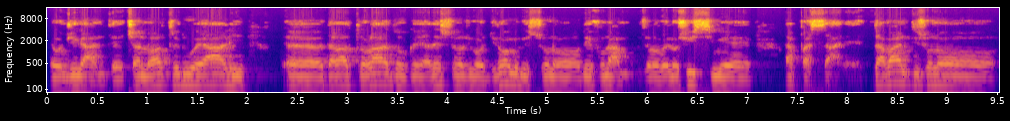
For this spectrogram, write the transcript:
è un gigante. C'hanno altri due ali eh, dall'altro lato che adesso non ricordo i nomi che sono dei funamboli, sono velocissimi a passare. Davanti sono,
